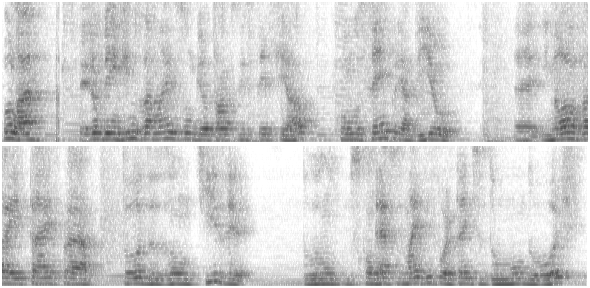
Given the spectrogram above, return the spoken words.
Olá, sejam bem-vindos a mais um Biotox especial. Como sempre, a Bio é, inova e traz para todos um teaser dos congressos mais importantes do mundo hoje,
